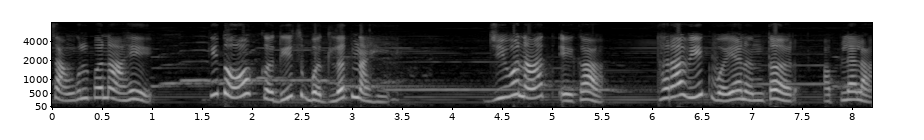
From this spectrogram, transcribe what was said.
चांगुलपणा आहे की तो कधीच बदलत नाही. जीवनात एका ठराविक वयानंतर आपल्याला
